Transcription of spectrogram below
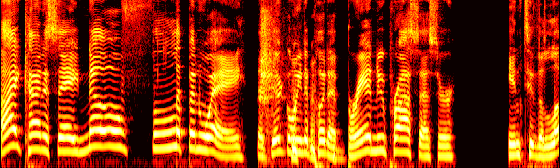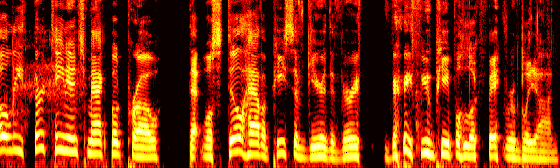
I kind of say no flipping way that they're going to put a brand new processor into the lowly 13 inch MacBook Pro that will still have a piece of gear that very very few people look favorably on.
